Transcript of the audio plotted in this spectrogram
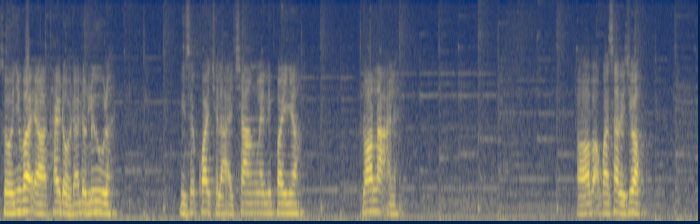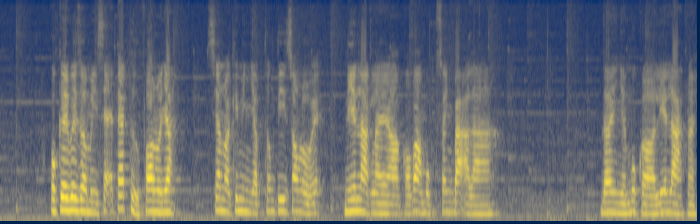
Rồi như vậy à, thay đổi đã được lưu này mình sẽ quay trở lại trang landing page nha load lại này. Đó bạn quan sát thấy chưa? Ok bây giờ mình sẽ test thử form rồi nha xem là khi mình nhập thông tin xong rồi ấy liên lạc này à, có vào mục danh bạ là đây nhấn mục uh, liên lạc này.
